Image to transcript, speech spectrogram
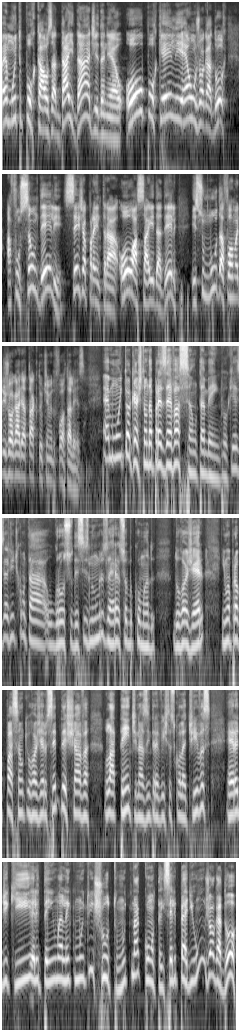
é muito por causa da idade, Daniel, ou porque ele é um jogador, a função dele, seja para entrar ou a saída dele, isso muda a forma de jogar de ataque do time do Fortaleza. É muito a questão da preservação também, porque se a gente contar o grosso desses números, era sob o comando do Rogério, e uma preocupação que o Rogério sempre deixava latente nas entrevistas coletivas era de que ele tem um elenco muito enxuto, muito na conta, e se ele perde um jogador,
